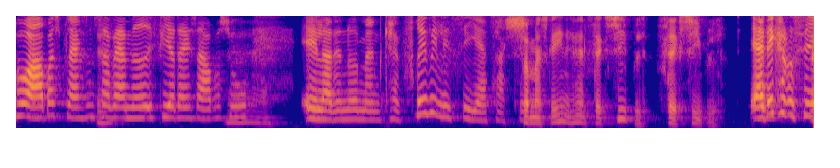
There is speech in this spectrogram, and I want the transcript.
på arbejdspladsen så være med i fire dages arbejdsuge? Ja, ja. Eller er det noget, man kan frivilligt sige ja tak til? Så man skal egentlig have en fleksibel, fleksibel Ja, det kan du sige.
